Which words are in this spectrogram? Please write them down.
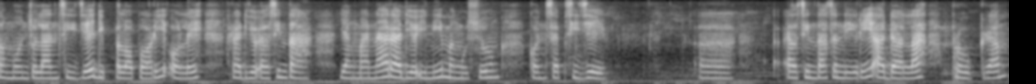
kemunculan CJ dipelopori oleh Radio El Sinta yang mana radio ini mengusung konsep CJ. Uh, El Sinta sendiri adalah program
